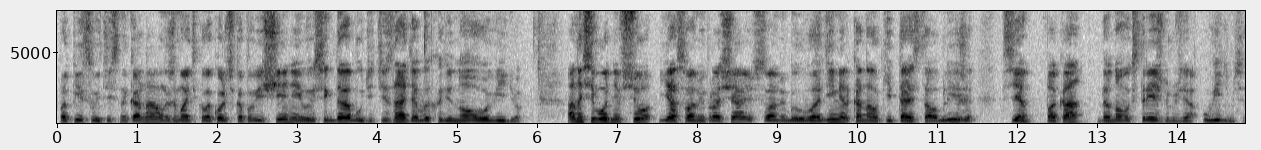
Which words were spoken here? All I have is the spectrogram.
Подписывайтесь на канал, нажимайте колокольчик оповещения, и вы всегда будете знать о выходе нового видео. А на сегодня все. Я с вами прощаюсь. С вами был Владимир. Канал Китай стал ближе. Всем пока. До новых встреч, друзья. Увидимся.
